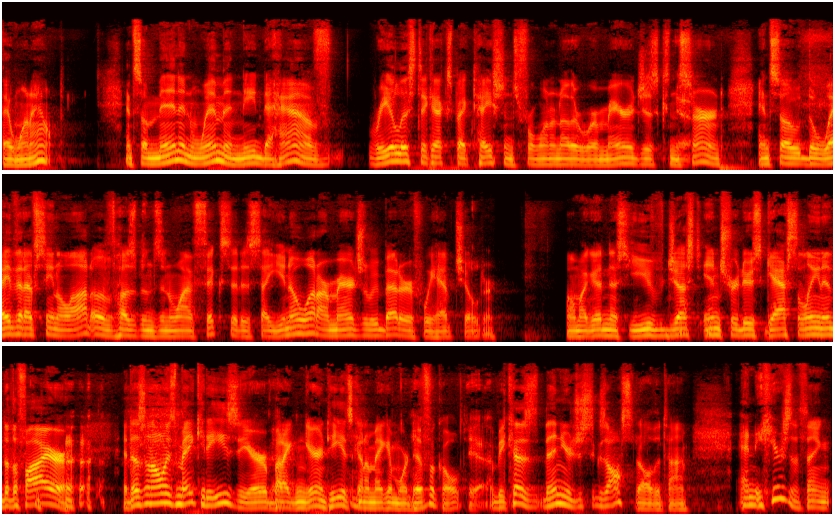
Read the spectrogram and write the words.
They want out. And so men and women need to have realistic expectations for one another where marriage is concerned. Yeah. And so the way that I've seen a lot of husbands and wives fix it is say, you know what, our marriage will be better if we have children. Oh my goodness, you've just introduced gasoline into the fire. it doesn't always make it easier, but I can guarantee it's going to make it more difficult. Yeah. Because then you're just exhausted all the time. And here's the thing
